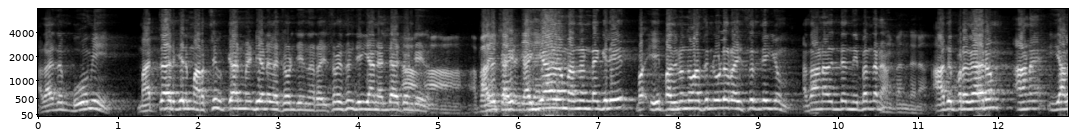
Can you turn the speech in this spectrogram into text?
അതായത് ഭൂമി മറ്റാർക്കെങ്കിലും മറച്ചു വിൽക്കാൻ വേണ്ടിയാണ് കച്ചവടം ചെയ്യുന്നത്. രജിസ്ട്രേഷൻ ചെയ്യാനല്ല കച്ചവടം ചെയ്യുന്നത്. അത് കയ്യാകം വന്നിട്ടുണ്ടെങ്കിൽ ഈ പതിനൊന്ന് മാസത്തിന്റെ ഉള്ളിൽ രജിസ്റ്റർ ചെയ്യും. അതാണ് അതിന്റെ നിബന്ധന. അത് പ്രകാരം ആണ് ഇയാൾ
